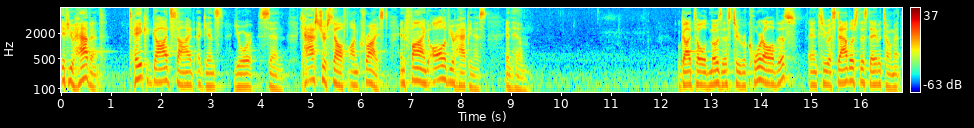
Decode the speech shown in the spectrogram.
If you haven't, take God's side against your sin. Cast yourself on Christ and find all of your happiness in Him. God told Moses to record all of this and to establish this Day of Atonement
